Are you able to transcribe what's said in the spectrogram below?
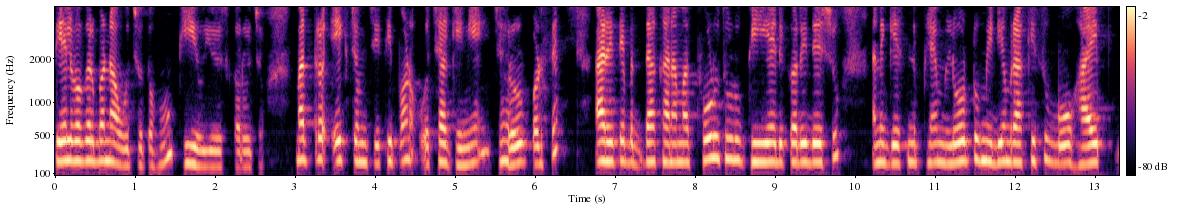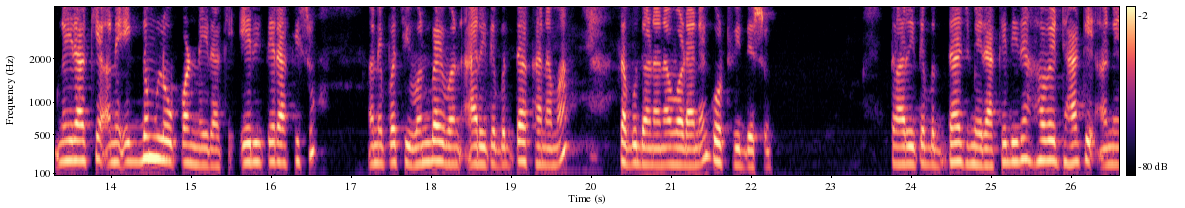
તેલ વગર બનાવું છું તો હું ઘી યુઝ કરું છું. માત્ર એક ચમચીથી પણ ઓછા ઘીની જરૂર પડશે. આ રીતે બધા ખાનામાં થોડું થોડું ઘી એડ કરી દઈશું અને ગેસની ફ્લેમ લો ટુ મીડિયમ રાખીશું. બહુ હાઈ નહીં રાખીએ અને એકદમ લો પણ નહીં રાખીએ. એ રીતે રાખીશું અને પછી વન બાય વન આ રીતે બધા ખાનામાં સાબુદાણાના વડાને ગોઠવી દેશું. તો આ રીતે બધા જ મેં રાખી દીધા. હવે ઢાંકી અને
